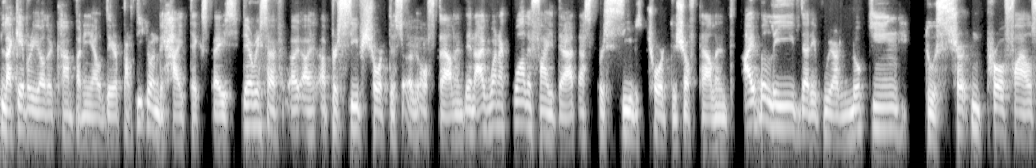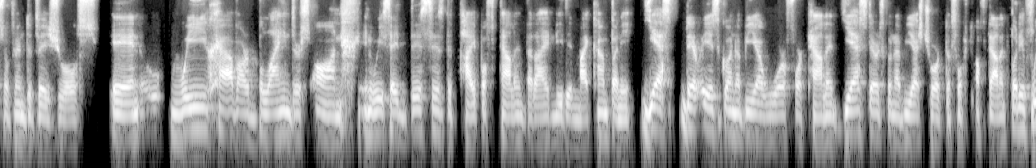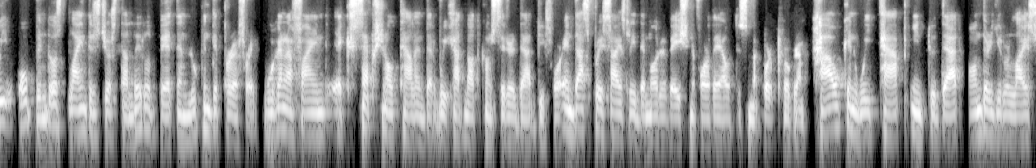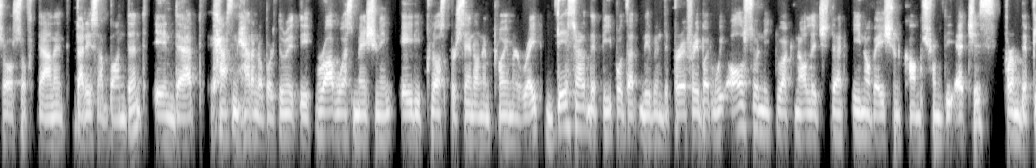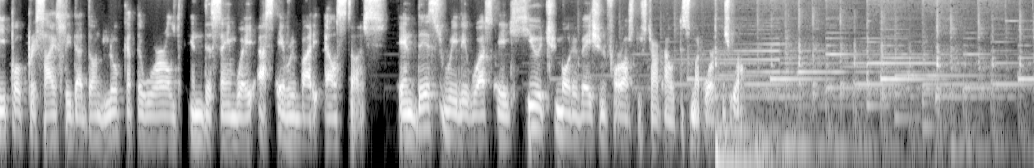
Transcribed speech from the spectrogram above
like every other company out there, particularly in the high tech space, there is a, a, a perceived shortage of, talent. And I want to qualify that as perceived shortage of talent. I believe that if we are looking to certain profiles of individuals and we have our blinders on and we say this is the type of talent that i need in my company. Yes there is going to be a war for talent. Yes there's going to be a shortage of, of talent. But if we open those blinders just a little bit and look in the periphery we're going to find exceptional talent that we had not considered that before. And that's precisely the motivation for the autism at work program. How can we tap into that underutilized source of talent that is abundant in that hasn't had an opportunity? Rob was mentioning 80 plus percent unemployment rate. These are the people that live in the periphery, but we also need to acknowledge that innovation comes from the edges, from the people precisely that don't look at the world in the same way as everybody else does. And this really was a huge motivation for us to start out the smart work as well.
